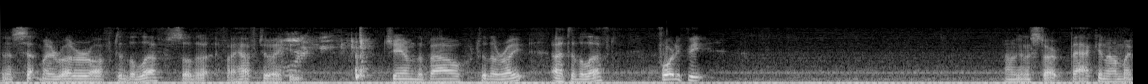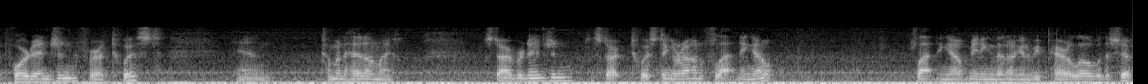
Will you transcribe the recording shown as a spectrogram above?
Going to set my rudder off to the left so that if I have to, I can jam the bow to the right, uh, to the left. 40 feet. I'm going to start backing on my port engine for a twist and coming ahead on my starboard engine to start twisting around, flattening out. Flattening out meaning that I'm going to be parallel with the ship.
